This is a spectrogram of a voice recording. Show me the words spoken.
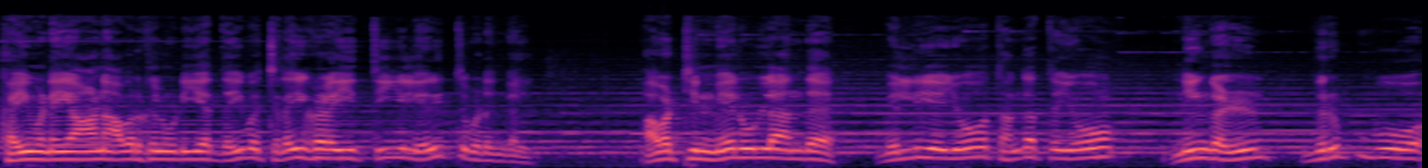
கைவினையான அவர்களுடைய தெய்வ சிலைகளை தீயில் எரித்து விடுங்கள். அவற்றின் மேலுள்ள அந்த வெள்ளியையோ தங்கத்தையோ நீங்கள் விரும்புவோ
